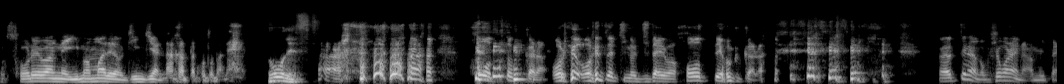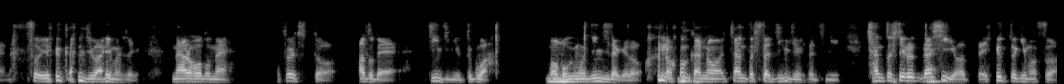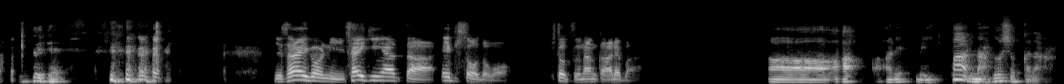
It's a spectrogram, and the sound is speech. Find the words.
それはね、今までの人事はなかったことだね。そうです。放っとくから。俺、俺たちの時代は放っておくから。やってないのかもしょうがないな、みたいな。そういう感じはありましたけど。なるほどね。それちょっと、後で人事に言っとくわ。まあうん僕も人事だけど、あの、他のちゃんとした人事の人たちに、ちゃんとしてるらしいよって言っときますわ。言っといて。で、最後に、最近あったエピソードを一つなんかあれば。あーあ、あれ、いっぱいあるな。どうしよっかな。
